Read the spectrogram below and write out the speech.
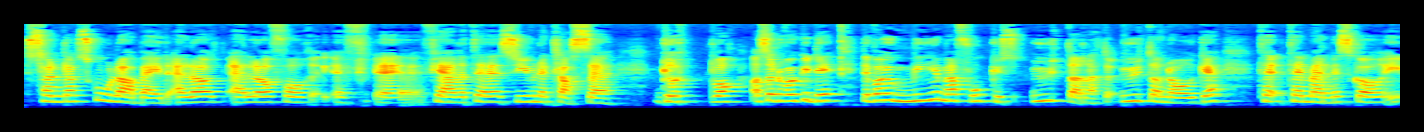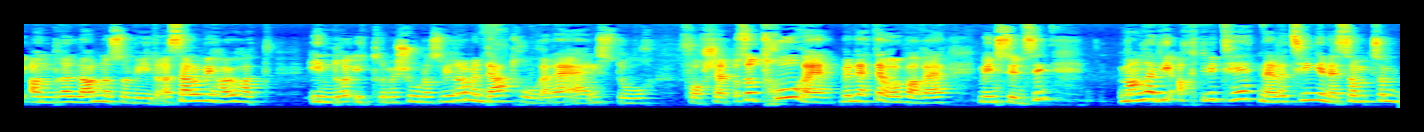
søndagsskolearbeid eller, eller for eh, f- eh, fjerde til syvende klasse grupper. Altså det var ikke det. Det var jo mye mer fokus utadrettet, ut av Norge, til, til mennesker i andre land osv. Selv om vi har jo hatt indre og ytre misjon osv., men der tror jeg det er en stor forskjell. Og så tror jeg, men dette er også bare min synsing, mange av de aktivitetene eller tingene som, som,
